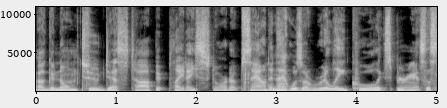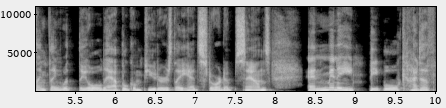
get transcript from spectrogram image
uh, GNOME 2 desktop, it played a startup sound. And that was a really cool experience. The same thing with the old Apple computers, they had startup sounds. And many people kind of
